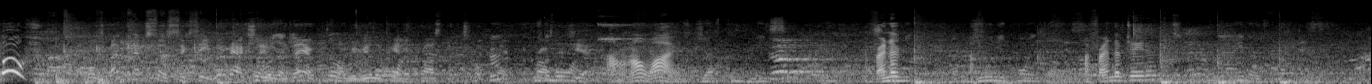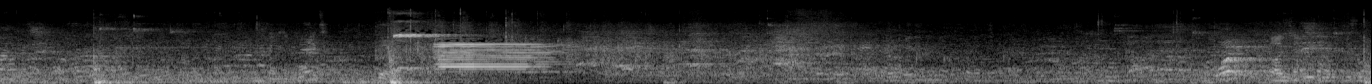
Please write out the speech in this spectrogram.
Woo! Well, back in episode 16. We were actually over there before we relocated across the to- like, across the gym. I don't know why. Justin Mason. A friend of a friend of Jaden's. Nah, he knows. Comes the point. Good. Oh, he's not- he's not- he's not-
